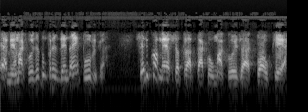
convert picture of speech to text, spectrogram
É a mesma coisa de um presidente da República. Se ele começa a tratar como uma coisa qualquer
